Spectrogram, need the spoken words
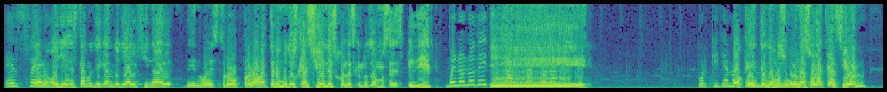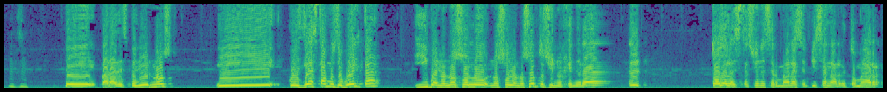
es Claro, oye, estamos llegando ya al final de nuestro programa. Tenemos dos canciones con las que nos vamos a despedir. Bueno, no, de hecho, ya una Y solamente. Porque ya no ok, tenemos una sola canción de- para despedirnos y pues ya estamos de vuelta y bueno, no solo no solo nosotros, sino en general todas las estaciones hermanas empiezan a retomar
